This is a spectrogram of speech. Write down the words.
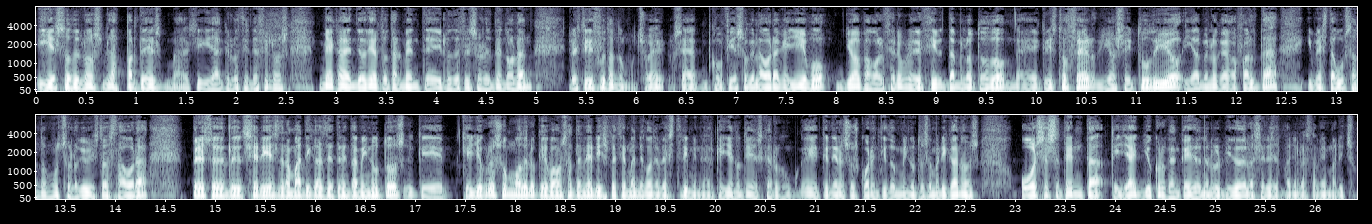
y eso de los, las partes, así ya que los cinéfilos me acaban de odiar totalmente y los defensores de Nolan, lo estoy disfrutando mucho, ¿eh? O sea, confieso que la hora que llevo, yo apago el cerebro y decir, dámelo todo, eh, Christopher, yo soy tuyo y hazme lo que haga falta, y me está gustando mucho lo que he visto hasta ahora, pero eso de series dramáticas de 30 minutos, que, que yo creo es un modelo que vamos a tener, y especialmente con el streaming, en el que ya no tienes que eh, tener esos 42 minutos americanos, o ese 70, que ya yo creo que han caído en el olvido de las series españolas también, Maricho.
